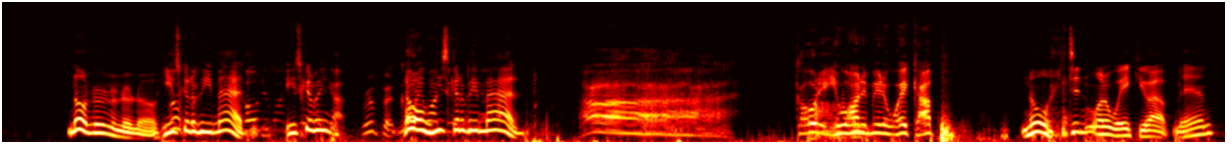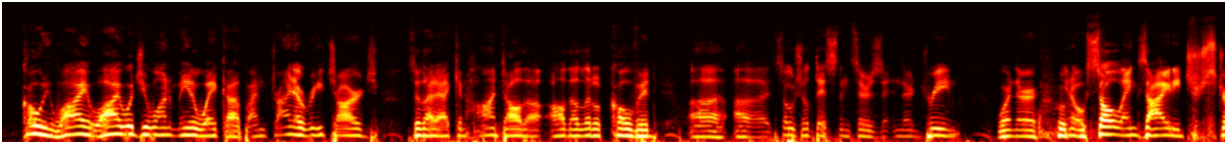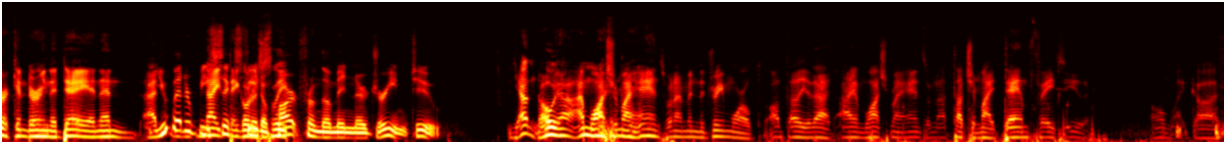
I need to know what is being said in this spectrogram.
No, no, no, no, no. He's gonna be mad. Cody wants He's you to gonna be wake up. Rupert. Cody No, wants he's you to gonna be wake up. mad. Ah, Cody, you wanted me to wake up? No, I didn't want to wake you up, man. Cody, why why would you want me to wake up? I'm trying to recharge so that I can haunt all the all the little COVID uh, uh, social distancers in their dream when they're you know so anxiety stricken during the day and then at you better be night six they go feet to sleep. apart from them in their dream too. Yeah, no, yeah, I'm washing my hands when I'm in the dream world. I'll tell you that. I am washing my hands. I'm not touching my damn face either. Oh my god.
